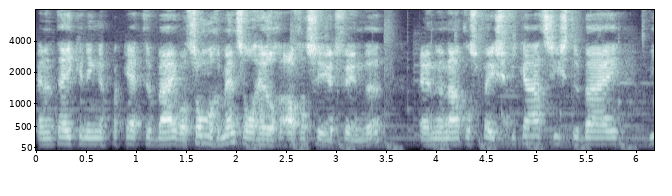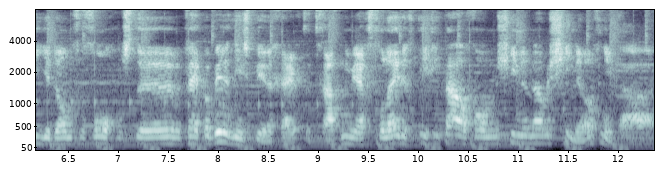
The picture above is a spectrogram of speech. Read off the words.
en een tekeningenpakket erbij, wat sommige mensen al heel geavanceerd vinden. En een aantal specificaties erbij die je dan vervolgens de verkoop binnendienst binnengeeft. Het gaat nu echt volledig digitaal van machine naar machine, of niet? Ja.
